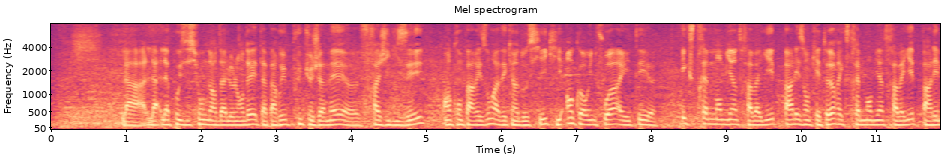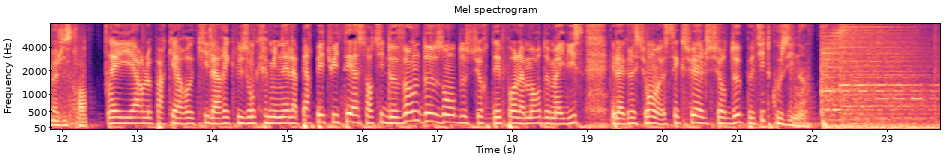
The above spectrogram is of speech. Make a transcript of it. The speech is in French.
la, la, la, position de Nordal Hollandais est apparue plus que jamais euh, fragilisée en comparaison avec un dossier qui, encore une fois, a été euh, extrêmement bien travaillé par les enquêteurs, extrêmement bien travaillé par les magistrats. Et hier, le parquet a requis la réclusion criminelle à perpétuité assortie de 22 ans de sûreté pour la mort de Maïlis et l'agression sexuelle sur deux petites cousines.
